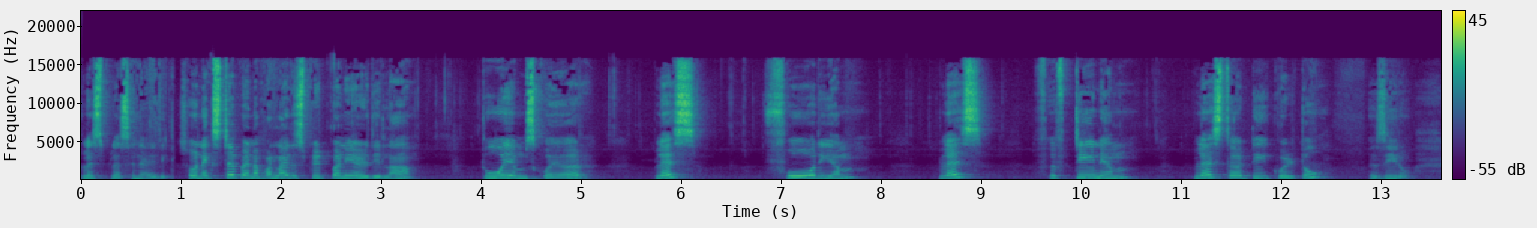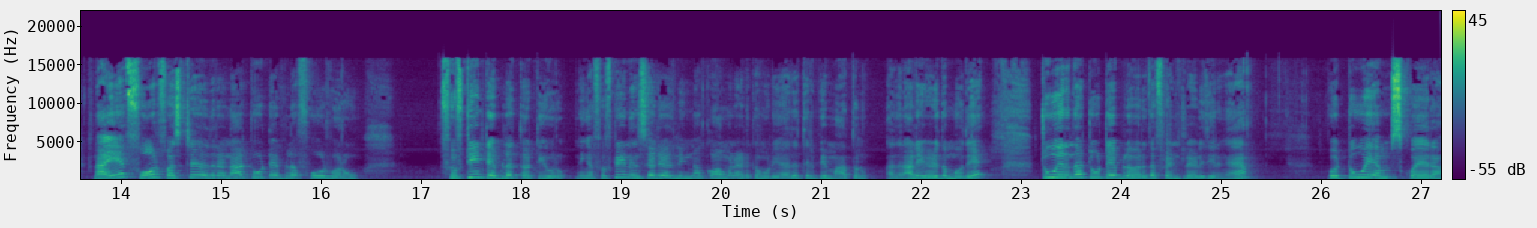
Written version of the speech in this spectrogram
ப்ளஸ் ப்ளஸ்ன்னு எழுதி. ஸோ நெக்ஸ்ட் ஸ்டெப் என்ன பண்ணலாம்? இதை ஸ்ப்ளிட் பண்ணி எழுதிடலாம். Two m square plus four m plus fifteen m plus thirty equal to zero நான் ஏன் ஃபோர் ஃபஸ்ட்டு எழுதுறேன்னா டூ டேபிளில் ஃபோர் வரும். ஃபிஃப்டீன் டேபிளில் தேர்ட்டி வரும். நீங்கள் ஃபிஃப்டீன் இன்சைட் எழுதிங்கன்னா காமன் எடுக்க முடியாது. திருப்பி மாற்றணும் அதனால் எழுதும் போதே டூ இருந்தால் டூ டேபிளில் வரதை ஃப்ரண்ட்டில் எழுதிடுங்க இப்போ டூ எம் ஸ்கொயரா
